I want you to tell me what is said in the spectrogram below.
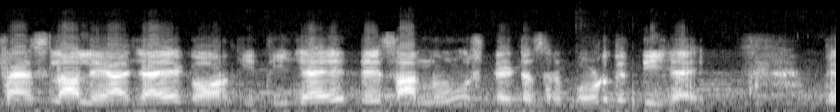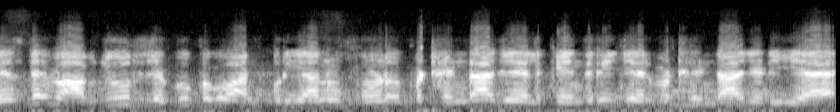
ਫੈਸਲਾ ਲਿਆ ਜਾਏ ਗੌਰ ਕੀਤੀ ਜਾਏ ਤੇ ਸਾਨੂੰ ਸਟੇਟਸ ਰਿਪੋਰਟ ਦਿੱਤੀ ਜਾਏ। ਇਸ ਦੇ ਬਾਵਜੂਦ ਜੱਗੂ ਭਗਵਾਨਪੁਰੀਆ ਨੂੰ ਹੁਣ ਬਠਿੰਡਾ ਜੇਲ੍ਹ, ਕੇਂਦਰੀ ਜੇਲ੍ਹ ਬਠਿੰਡਾ ਜਿਹੜੀ ਹੈ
